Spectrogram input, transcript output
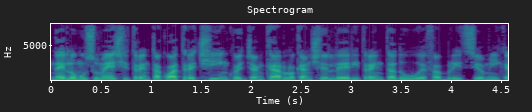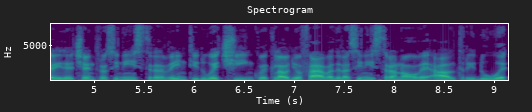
Nello Musumeci 34,5, Giancarlo Cancelleri 32, Fabrizio Micali del centro-sinistra 22,5, Claudio Fava della sinistra 9, altri 2.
